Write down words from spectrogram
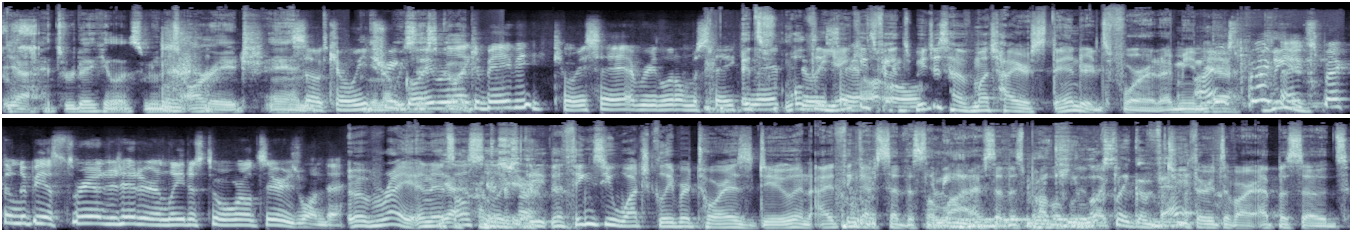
Yeah, it's ridiculous. I mean, he's our age, and so can we treat know, Gleyber like a baby? Can we say every little mistake? It's, well, the we Yankees say, fans, we just have much higher standards for it. I mean, I yeah. expect I expect them to be a 300 hitter and lead us to a World Series one day. Uh, right, and it's yeah, also like the, the, things you watch Gleyber Torres do, and I think I've said this a I mean, lot. I've said this probably like, like two thirds of our episodes.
